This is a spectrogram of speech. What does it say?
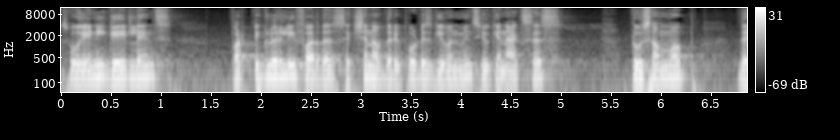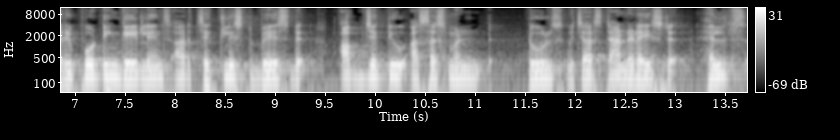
So any guidelines particularly for the section of the report is given means you can access to sum up the reporting guidelines are checklist based objective assessment tools which are standardized helps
